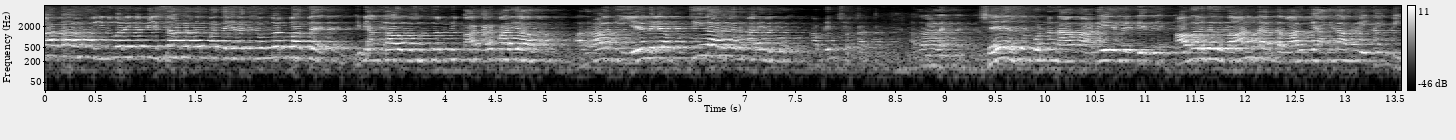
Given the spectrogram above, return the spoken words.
பார்த்தாலும் இதுவரைக்கும் நீ இசாதத்தை பார்த்த எனக்கு சொந்தம்னு பார்த்து. இனி அல்லாஹ்வுக்கு சொந்தம்னு நீ பார்க்குற மாதிரி ஆகும். அதனால நீ ஏழையா முத்தீரா இருக்கிற மாதிரி இருக்கும் அப்படின்னு சொன்னாங்க. அதனால ஷேഖ് கொண்டு நாம அடைய வேண்டியது அவர்கள் வாழ்ந்த அந்த வாழ்க்கை அல்லாஹ்வை நம்பி.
